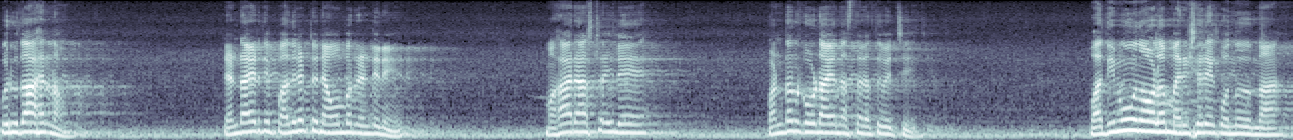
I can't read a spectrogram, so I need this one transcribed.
ഒരു ഉദാഹരണം. രണ്ടായിരത്തി പതിനെട്ട് നവംബർ രണ്ടിന് മഹാരാഷ്ട്രയിലെ പണ്ടർകോട എന്ന സ്ഥലത്ത് വെച്ച് പതിമൂന്നോളം മനുഷ്യരെ കൊന്നു തിന്ന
